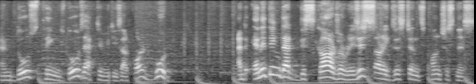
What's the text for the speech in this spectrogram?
And those things, those activities are called good and anything that discards or resists our existence consciousness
